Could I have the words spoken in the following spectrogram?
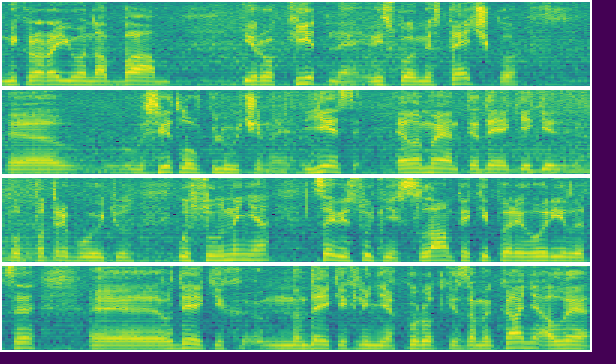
мікрорайону БАМ і Рокітне, військове містечко, е, світло включене. Є елементи деякі, які по- потребують усунення. Це відсутність ламп, які перегоріли. Це е, в деяких, на деяких лініях короткі замикання, але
